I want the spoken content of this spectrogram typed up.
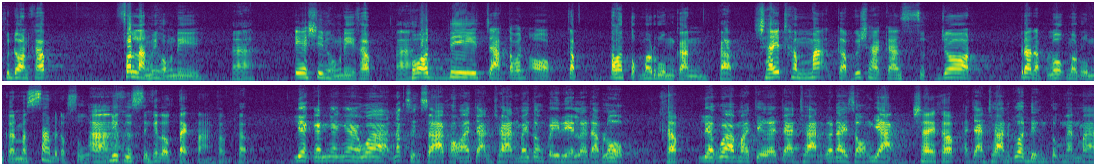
คุณดอนครับ ฝรั่งมีของดี อ่า เอเชียมีของดีครับอ่า ผมเอาดีจากตะวันออกกับตะวันตกมารวมกัน ครับ ใช้ธรรมะกับวิชาการสุดยอดระดับโลกมารวมกันมาสร้างเป็นหลักสูตรอ่านี่ นี่คือสิ่งที่เราแตกต่างครับ ครับ เรียกกันง่าย ๆ ว่านักศึกษาของอาจารย์ชาญไม่ต้องไปเรียนระดับโลก ครับ เรียกว่ามาเจออาจารย์ชาญก็ได้สองอย่าง ใช่ครับอาจารย์ชาญก็ดึงตรงนั้นมา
